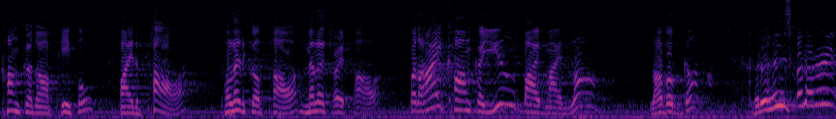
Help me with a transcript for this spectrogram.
conquered our people by the power, political power, military power, but I conquer you by my love, love of God. 그런 선언을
